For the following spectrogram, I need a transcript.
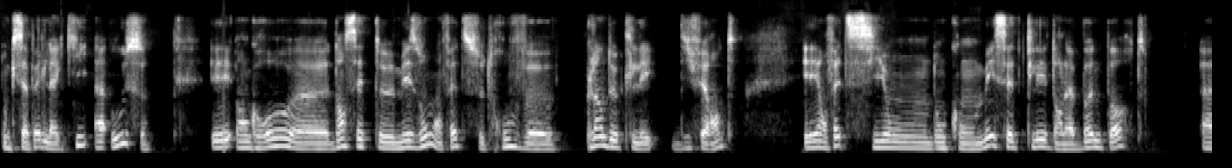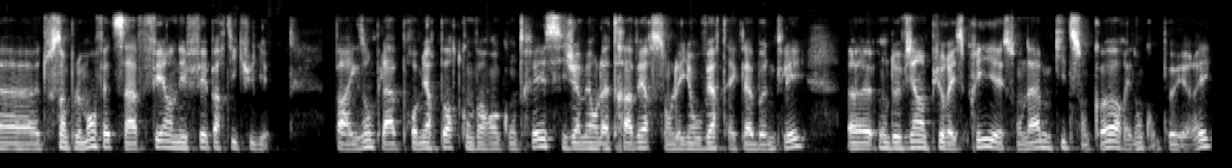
donc qui s'appelle la Key House. Et en gros, euh, dans cette maison, en fait, se trouvent euh, plein de clés différentes. Et en fait, si on donc on met cette clé dans la bonne porte, euh, tout simplement, en fait, ça fait un effet particulier. Par exemple, la première porte qu'on va rencontrer, si jamais on la traverse en l'ayant ouverte avec la bonne clé, euh, on devient un pur esprit et son âme quitte son corps et donc on peut errer.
